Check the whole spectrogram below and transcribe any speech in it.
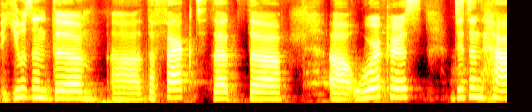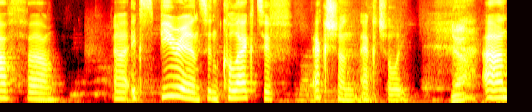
using the uh, the fact that the uh, workers didn't have uh, experience in collective action actually Yeah. and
